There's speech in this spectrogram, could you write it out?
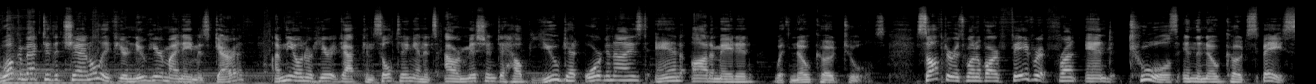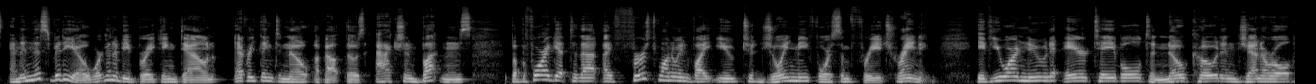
Welcome back to the channel. If you're new here, my name is Gareth. I'm the owner here at Gap Consulting, and it's our mission to help you get organized and automated with no-code tools. Softr is one of our favorite front-end tools in the no-code space, and in this video, we're going to be breaking down everything to know about those action buttons. But before I get to that, I first want to invite you to join me for some free training. If you are new to Airtable, to no-code in general,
